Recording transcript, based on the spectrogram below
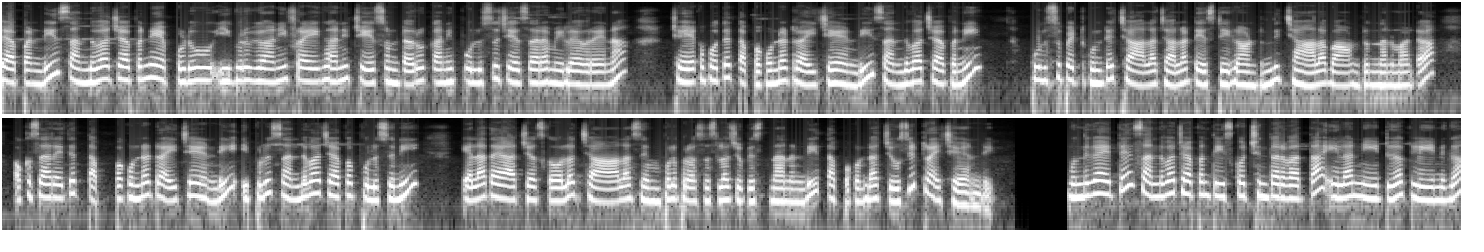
చేప అండి. సందువా చేపని ఎప్పుడు ఈగురు కానీ ఫ్రై కానీ చేసుంటారు. కానీ పులుసు చేశారా మీలో ఎవరైనా? చేయకపోతే తప్పకుండా ట్రై చేయండి. సందువా చేపని పులుసు పెట్టుకుంటే చాలా చాలా టేస్టీగా ఉంటుంది. చాలా బాగుంటుంది అనమాట ఒకసారి అయితే తప్పకుండా ట్రై చేయండి. ఇప్పుడు సందువా చేప పులుసుని ఎలా తయారు చేసుకోవాలో చాలా సింపుల్ ప్రాసెస్లో చూపిస్తున్నానండి. తప్పకుండా చూసి ట్రై చేయండి. ముందుగా అయితే సందువ చేపను తీసుకొచ్చిన తర్వాత ఇలా నీట్గా క్లీన్గా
